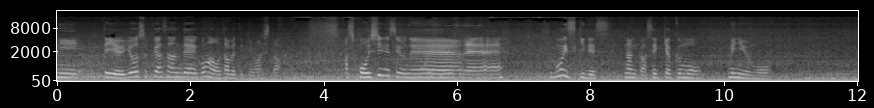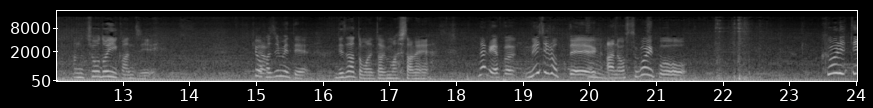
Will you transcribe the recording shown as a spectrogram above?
にっていう洋食屋さんでご飯を食べてきましたあそこ美味しいですよね。ですね。すごい好きです。なんか接客もメニューも。あのちょうどいい感じ。今日初めてデザートまで食べましたね。なんかやっぱ目白って、うん。あのすごいこうクオリテ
